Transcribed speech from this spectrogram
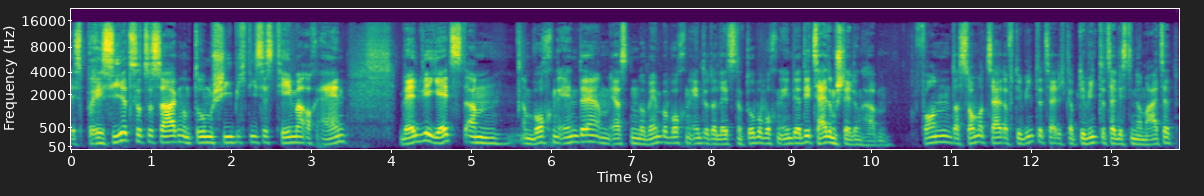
es pressiert sozusagen und darum schiebe ich dieses Thema auch ein, weil wir jetzt am, am Wochenende, am 1. November-Wochenende oder letzten Oktober-Wochenende die Zeitumstellung haben. Von der Sommerzeit auf die Winterzeit. Ich glaube, die Winterzeit ist die Normalzeit.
